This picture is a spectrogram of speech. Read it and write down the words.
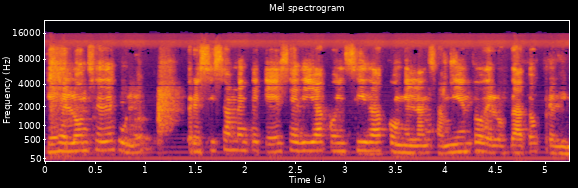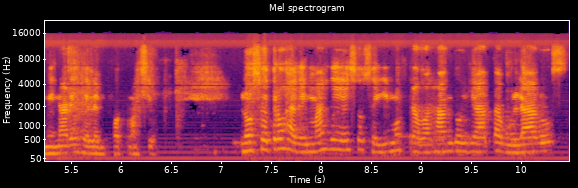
que es el 11 de julio, precisamente que ese día coincida con el lanzamiento de los datos preliminares de la información. Nosotros, además de eso, seguimos trabajando ya tabulados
